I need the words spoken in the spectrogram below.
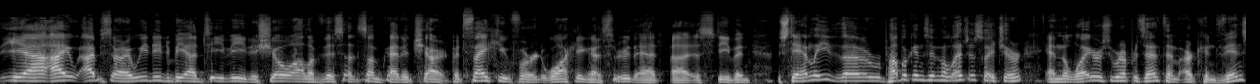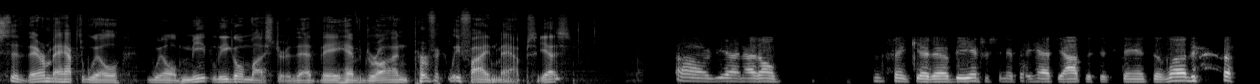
yeah, I I'm sorry. We need to be on TV to show all of this on some kind of chart. But thank you for walking us through that, uh, Stephen. Stanley, the Republicans in the legislature and the lawyers who represent them are convinced that their map will will meet legal muster, that they have drawn perfectly fine maps. Yes? Uh, yeah, and I don't think it'd uh, be interesting if they had the opposite stance of, well,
